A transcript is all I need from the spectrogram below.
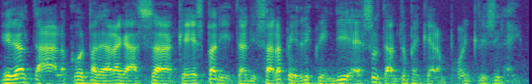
in realtà la colpa della ragazza che è sparita di Sara Pedri quindi è soltanto perché era un po' in crisi lei.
